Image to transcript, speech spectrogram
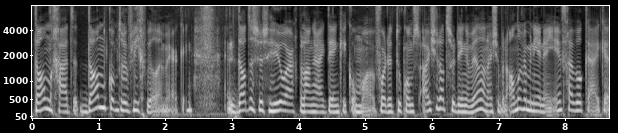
dan, gaat, dan komt er een vliegwiel in werking. En dat is dus heel erg belangrijk, denk ik, om voor de toekomst. Als je dat soort dingen wil en als je op een andere manier naar je infra wil kijken,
